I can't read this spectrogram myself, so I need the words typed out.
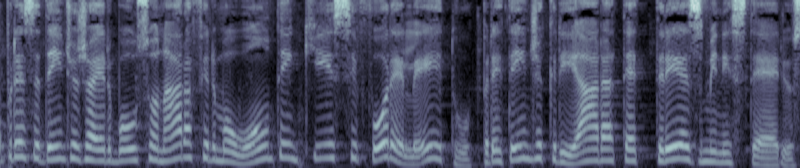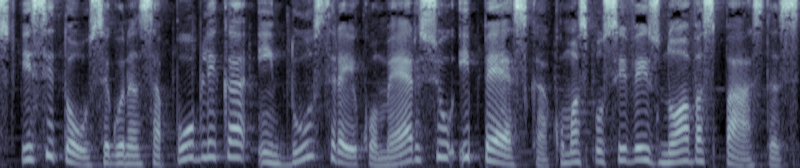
O presidente Jair Bolsonaro afirmou ontem que, se for eleito, pretende criar até três ministérios e citou segurança pública, indústria e comércio e pesca como as possíveis novas pastas.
